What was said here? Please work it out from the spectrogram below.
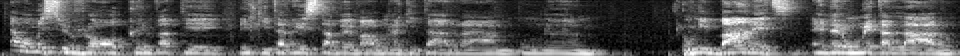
abbiamo messo il rock, infatti il chitarrista aveva una chitarra, un, un Ibanez ed era un metallaro,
